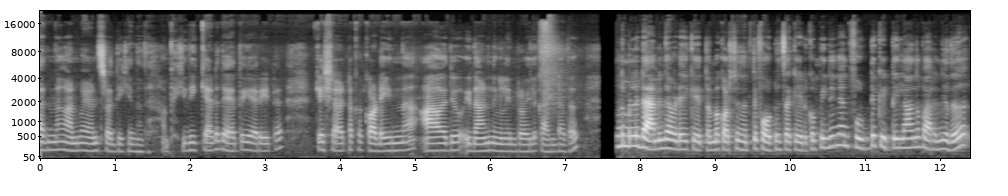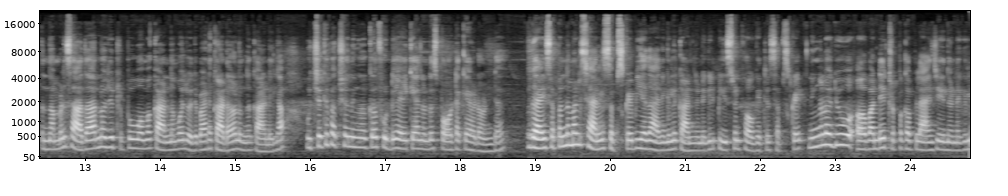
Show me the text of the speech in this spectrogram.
വരുന്ന കാണുമ്പോഴാണ് ശ്രദ്ധിക്കുന്നത്. അപ്പോൾ ഇതിക്കാട്ട് ദേഹത്ത് കയറിയിട്ട് കെഷാട്ടൊക്കെ കുടയുന്ന ആ ഒരു ഇതാണ് നിങ്ങൾ ഇൻട്രോയിൽ കണ്ടത്. നമ്മൾ ഡാമിന്റെ അവിടേക്ക് എത്തുമ്പോൾ കുറച്ച് നിർത്തി ഫോട്ടോസൊക്കെ എടുക്കും. പിന്നെ ഞാൻ ഫുഡ് കിട്ടില്ല എന്ന് പറഞ്ഞത് നമ്മൾ സാധാരണ ഒരു ട്രിപ്പ് പോകുമ്പോൾ കാണുന്ന പോലെ ഒരുപാട് കടകളൊന്നും കാണില്ല. ഉച്ചയ്ക്ക് പക്ഷേ നിങ്ങൾക്ക് ഫുഡ് കഴിക്കാനുള്ള സ്പോട്ടൊക്കെ അവിടെ ഉണ്ട്. ഗൈസ് അപ്പം നമ്മൾ ചാനൽ സബ്സ്ക്രൈബ് ചെയ്യാതെ ആരെങ്കിലും കാണുന്നുണ്ടെങ്കിൽ please don't forget to subscribe നിങ്ങളൊരു വൺ ഡേ ട്രിപ്പൊക്കെ പ്ലാൻ ചെയ്യുന്നുണ്ടെങ്കിൽ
